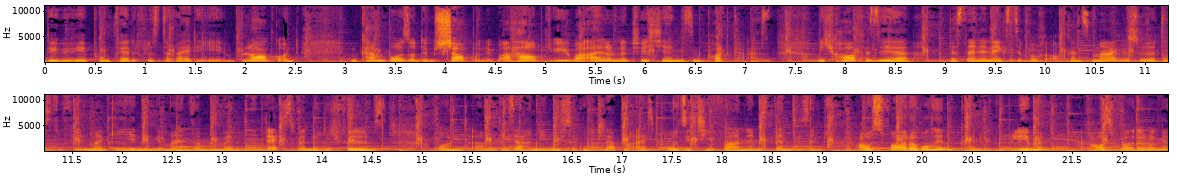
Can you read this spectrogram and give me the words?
www.pferdeflüsterei.de im Blog und im Campus und im Shop und überhaupt überall und natürlich hier in diesem Podcast. Und ich hoffe sehr, dass deine nächste Woche auch ganz magisch wird, dass du viel Magie in den gemeinsamen Momenten entdeckst, wenn du dich filmst und ähm, die Sachen, die nicht so gut klappen, als positiv wahrnimmst, denn sie sind Herausforderungen, keine Probleme, Herausforderungen.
